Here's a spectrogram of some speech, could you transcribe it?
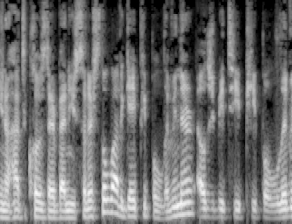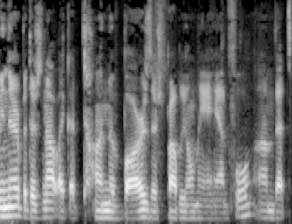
you know, had to close their venues. So there's still a lot of gay people living there, LGBT people living there, but there's not like a ton of bars. There's probably only a handful um, that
